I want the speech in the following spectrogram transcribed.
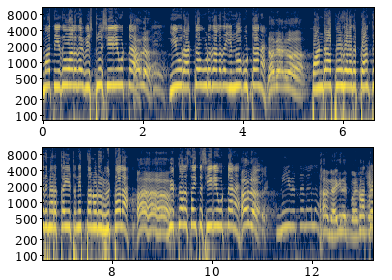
ಮತ್ತ ಇದು ಅಲ್ಲದ ವಿಷ್ಣು ಸೀರೆ ಉಟ್ಟ. ಇವ್ರ ಅಟ್ಟ ಉಡದಲ್ಲದ ಇನ್ನೊಬ್ ಉಟ್ಟಾನ ನಾವ್ಯಾರು? ಪಂಡ್ರಾಪುರದೊಳಗ ಟೊಂಕದ ಮೇಲೆ ಕೈ ಇಟ್ಟು ನಿತ್ತ ನೋಡಿ ಇವ್ರು ವಿಠಲ ವಿಠಲ ಸಹಿತ ಸೀರೆ ಹುಟ್ಟಾನ ನೀ ವಿಠಲ ಅಲ್ಲ. ಕಡೆ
